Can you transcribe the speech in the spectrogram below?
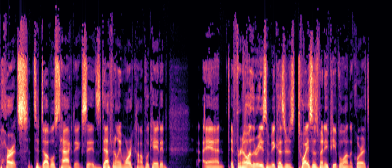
parts to doubles tactics. It's definitely more complicated. And for no other reason, because there's twice as many people on the court.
